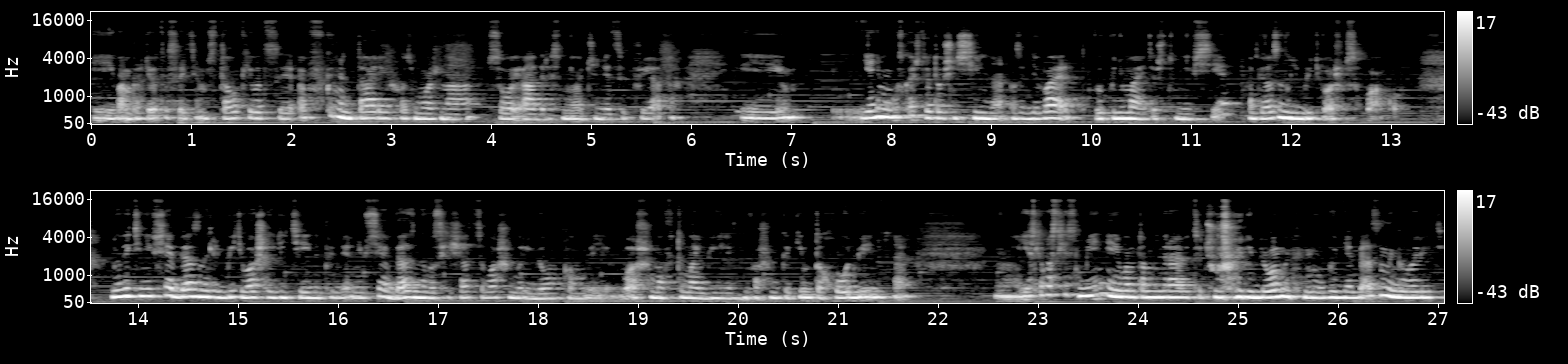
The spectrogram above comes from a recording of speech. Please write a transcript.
и вам придется с этим сталкиваться в комментариях, возможно, свой адрес не очень лицеприятных. И я не могу сказать, что это очень сильно задевает. Вы понимаете, что не все обязаны любить вашу собаку. Но ведь и не все обязаны любить ваших детей, например. Не все обязаны восхищаться вашим ребенком или вашим автомобилем, вашим каким-то хобби, не знаю. Если у вас есть мнение, и вам там не нравится чужой ребенок, ну, вы не обязаны говорить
